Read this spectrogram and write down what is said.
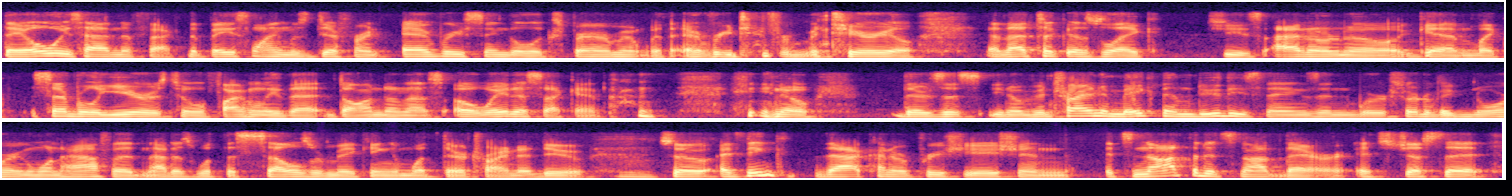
They always had an effect. The baseline was different every single experiment with every different material, and that took us like geez, I don't know, again, like several years till finally that dawned on us. Oh, wait a second. you know, there's this, you know, we've been trying to make them do these things and we're sort of ignoring one half of it, and that is what the cells are making and what they're trying to do. Mm. So I think that kind of appreciation, it's not that it's not there, it's just that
